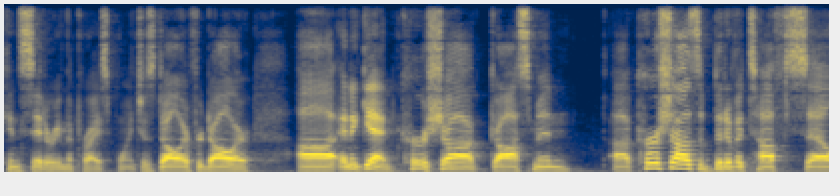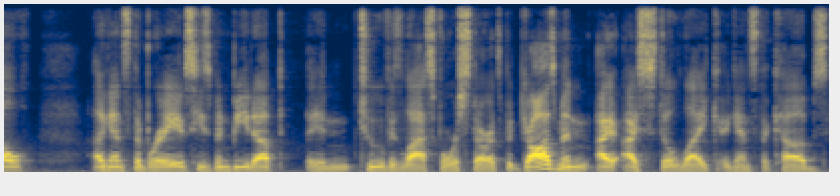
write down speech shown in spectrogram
considering the price point, just dollar for dollar. Uh, and again, Kershaw, Gausman, uh, Kershaw's a bit of a tough sell against the Braves. He's been beat up in two of his last four starts, but Gausman I, I still like against the Cubs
